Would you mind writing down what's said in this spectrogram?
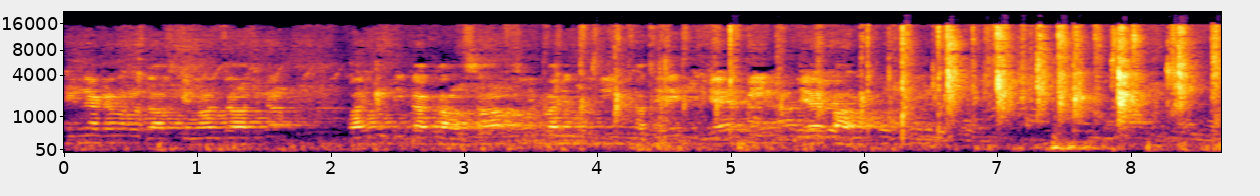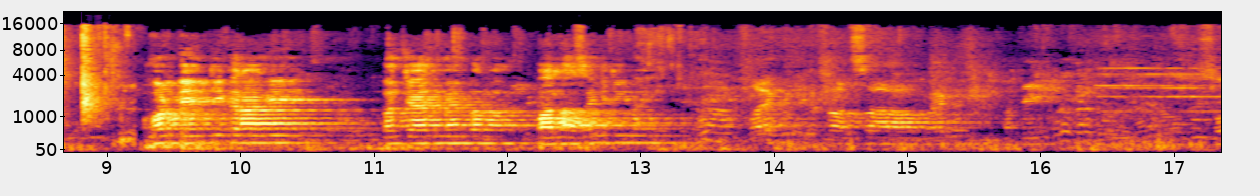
ਕਿੰਨਾ ਕਹਿੰਦਾ ਮੈਂ ਦੱਸ ਕੇ ਮਾਂ ਦਾਸ ਦਾ ਵਾਹਿਗੁਰੂ ਜੀ ਕਾ ਖਾਲਸਾ ਵਾਹਿਗੁਰੂ ਜੀ ਕੀ ਫਤਿਹ ਜੈ ਭੀਮ ਜੈ ਭਾਰਤ। ਹੁਣ ਬੇਨਤੀ ਕਰਾਂਗੇ ਪੰਚਾਇਤ ਮੈਂਬਰ ਬਾਲਾ ਸਿੰਘ ਜੀ ਨੂੰ। ਵਾਹਿਗੁਰੂ ਜੀ ਕਾ ਖਾਲਸਾ ਵਾਹਿਗੁਰੂ ਜੀ ਕੀ ਫਤਿਹ। ਸੋ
